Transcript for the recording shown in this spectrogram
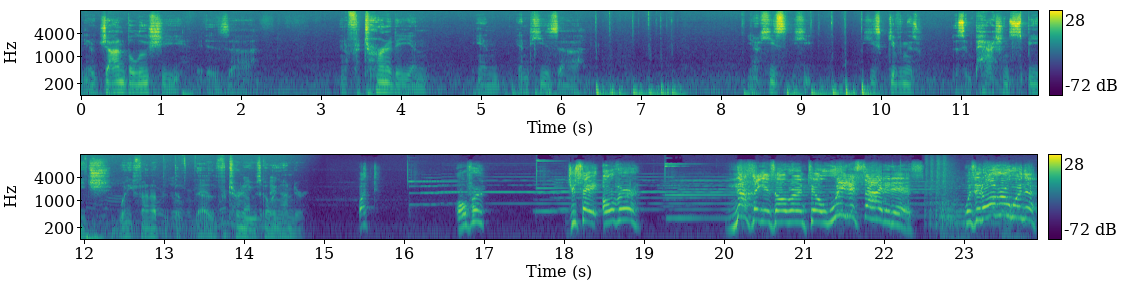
you know, John Belushi is uh, in a fraternity and and and he's uh, you know he's he he's giving this this impassioned speech when he found out that the, the fraternity was going under. What? Over? Did you say over? Nothing is over until we decide it is. Was it over when the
